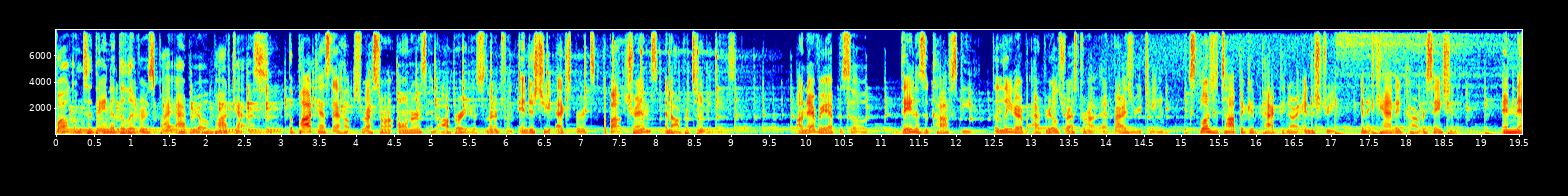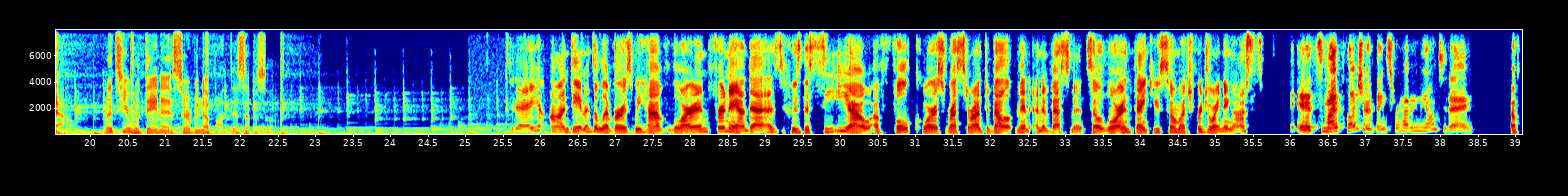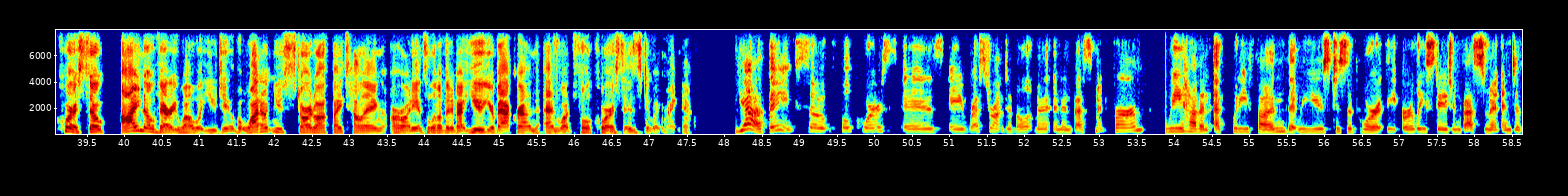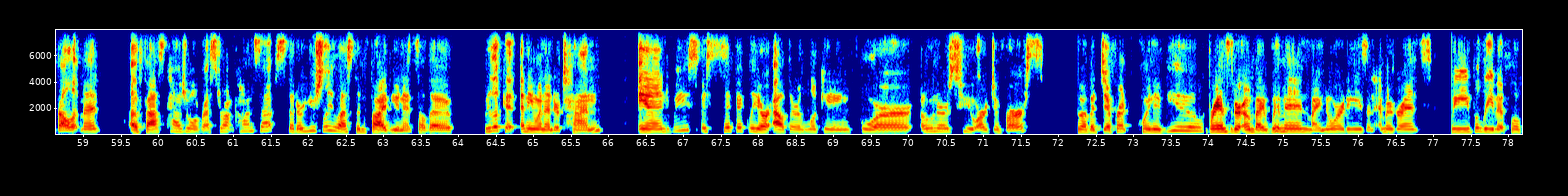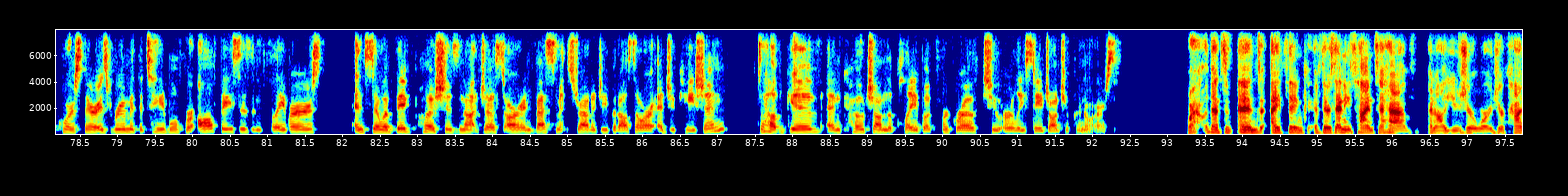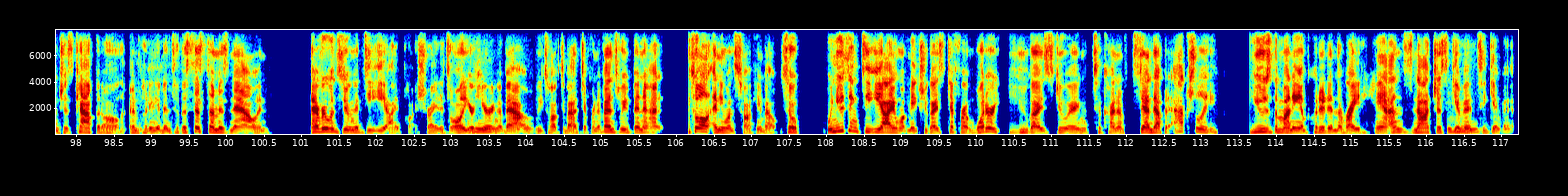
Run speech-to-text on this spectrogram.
Welcome to Dana Delivers by Aprio podcast, the podcast that helps restaurant owners and operators learn from industry experts about trends and opportunities. On every episode, Dana Zukofsky, the leader of Aprio's restaurant advisory team, explores a topic impacting our industry in a candid conversation. And now, let's hear what Dana is serving up on this episode. Today on Dana Delivers, we have Lauren Fernandez, who's the CEO of Full Course Restaurant Development and Investment. So, Lauren, thank you so much for joining us. It's my pleasure. Thanks for having me on today. Of course. So, I know very well what you do, but why don't you start off by telling our audience a little bit about you, your background, and what Full Course is doing right now? Yeah, thanks. So, Full Course is a restaurant development and investment firm we have an equity fund that we use to support the early stage investment and development of fast casual restaurant concepts that are usually less than five units, although we look at anyone under 10. And we specifically are out there looking for owners who are diverse, who have a different point of view, brands that are owned by women, minorities, and immigrants. We believe at Full Course there is room at the table for all faces and flavors and so a big push is not just our investment strategy, but also our education to help give and coach on the playbook for growth to early stage entrepreneurs. Wow, that's and I think if there's any time to have, and I'll use your word, your conscious capital and putting it into the system is now. And everyone's doing a DEI push, right? It's all you're mm-hmm. hearing about. We talked about different events we've been at. It's all anyone's talking about. So when you think DEI and what makes you guys different, what are you guys doing to kind of stand up and actually use the money and put it in the right hands, not just give mm-hmm. it to give it?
